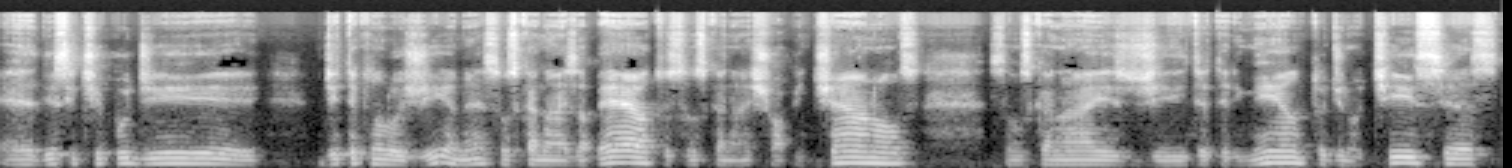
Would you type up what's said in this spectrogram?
é, desse tipo de, de tecnologia, né? São os canais abertos, são os canais shopping channels, são os canais de entretenimento, de notícias,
